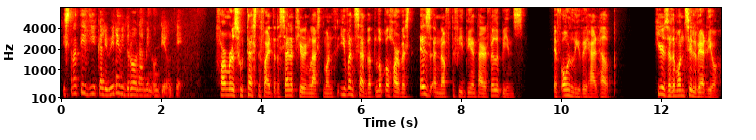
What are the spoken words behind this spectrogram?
strategically, wini-withdraw namin unti-unti. Farmers who testified at a Senate hearing last month even said that local harvest is enough to feed the entire Philippines, if only they had help. Here's Ramon Silverio,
